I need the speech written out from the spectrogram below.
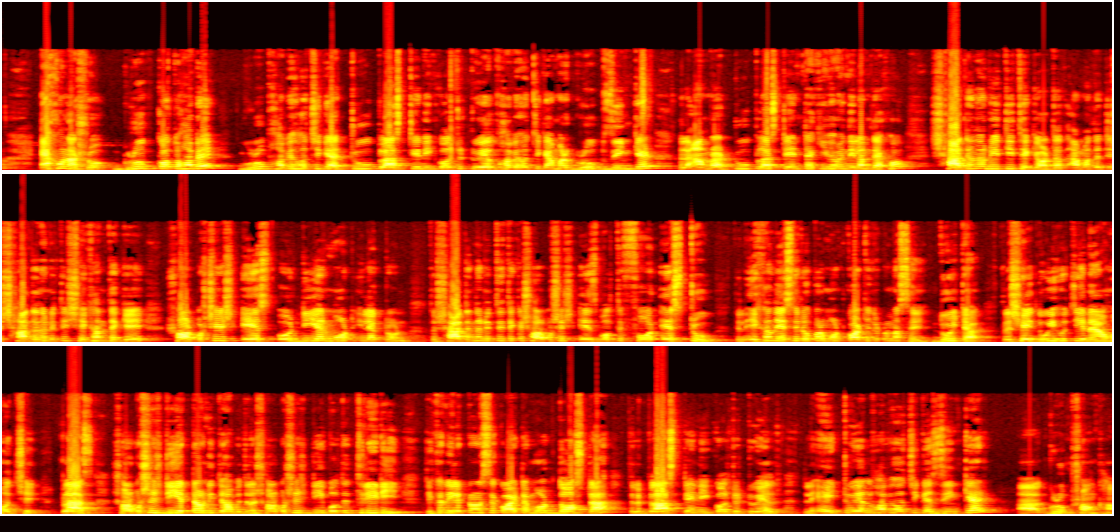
এখন আসো গ্রুপ কত হবে? গ্রুপ হবে হচ্ছে কি two plus ten equal to twelve হবে হচ্ছে কি আমার গ্রুপ জিঙ্কের তাহলে আমরা টু প্লাস টেনটা কীভাবে নিলাম দেখো? সাজানো রীতি থেকে, অর্থাৎ আমাদের যে সাজানো রীতি সেখান থেকে সর্বশেষ এস ও ডি এর মোট ইলেকট্রন তো সাজানো রীতি থেকে সর্বশেষ এস বলতে ফোর এস টু তাহলে এখানে এস এর উপর মোট কয়টি ইলেকট্রন আছে? দুইটা। তাহলে সেই দুই হচ্ছে নেওয়া হচ্ছে। প্লাস সর্বশেষ ডি এরটাও নিতে হবে। তাহলে সর্বশেষ ডি বলতে থ্রি ডি যেখানে ইলেকট্রন আছে কয়টা? মোট দশটা। তাহলে plus ten equal to twelve তাহলে এই টুয়েলভ হবে হচ্ছে গিয়ে জিঙ্কের গ্রুপ সংখ্যা।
